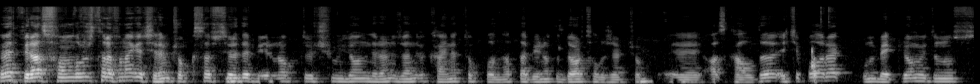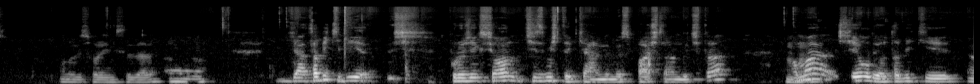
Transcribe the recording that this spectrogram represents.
Evet biraz fon bulucu tarafına geçelim. Çok kısa bir sürede 1.3 milyon liranın üzerinde bir kaynak topladın. Hatta 1.4 olacak çok e, az kaldı. Ekip olarak bunu bekliyor muydunuz? Onu bir sorayım sizlere. Ee, ya tabii ki bir projeksiyon çizmiştik kendimiz başlangıçta. Hı-hı. Ama şey oluyor tabii ki e,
